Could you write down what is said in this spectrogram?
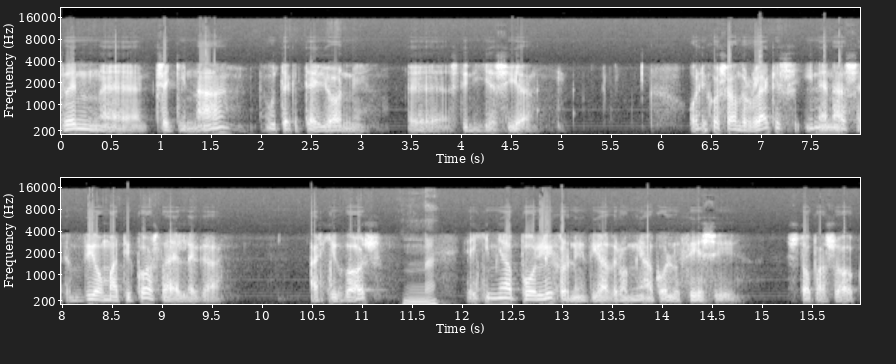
δεν ε, ξεκινά ούτε τελειώνει ε, στην ηγεσία. Ο Νίκος Ανδρουλάκης είναι ένας βιωματικός θα έλεγα αρχηγός. Ναι. Έχει μια πολύχρονη διαδρομή ακολουθήσει στο Πασόκ.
